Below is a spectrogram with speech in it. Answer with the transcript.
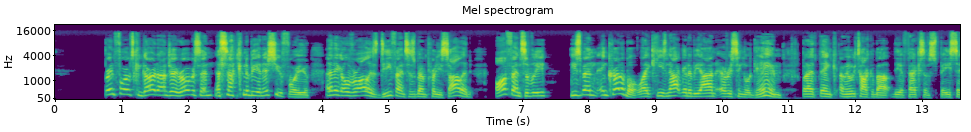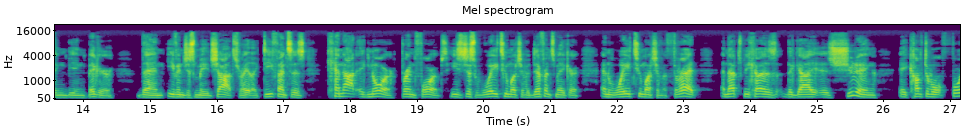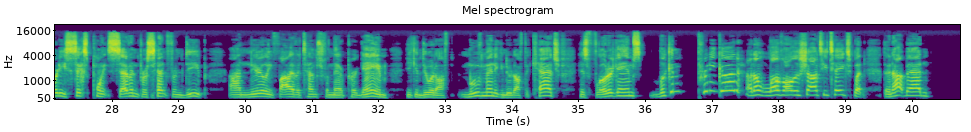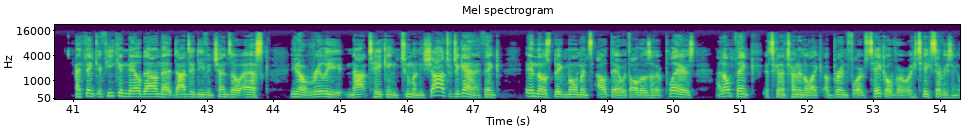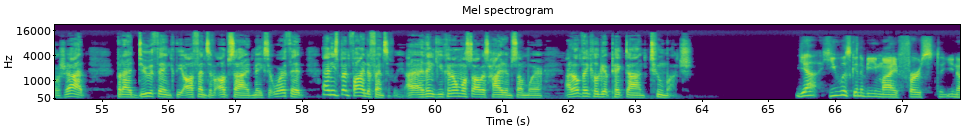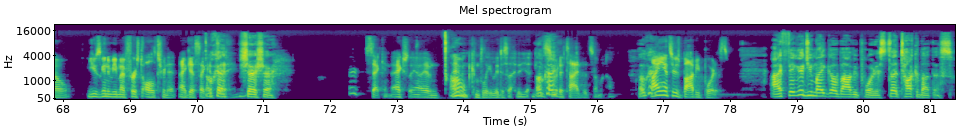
Bryn Forbes can guard Andre Roberson. That's not going to be an issue for you. And I think overall his defense has been pretty solid. Offensively, he's been incredible. Like he's not going to be on every single game, but I think I mean we talk about the effects of spacing being bigger than even just made shots, right? Like defenses cannot ignore Bryn Forbes. He's just way too much of a difference maker and way too much of a threat. And that's because the guy is shooting a comfortable 46.7% from deep on nearly five attempts from there per game. He can do it off movement. He can do it off the catch. His floater games looking pretty good. I don't love all the shots he takes, but they're not bad. I think if he can nail down that Donte DiVincenzo esque, you know, really not taking too many shots, which again, I think in those big moments out there with all those other players, I don't think it's going to turn into like a Bryn Forbes takeover where he takes every single shot. But I do think the offensive upside makes it worth it. And he's been fine defensively. I, I think you can almost always hide him somewhere. I don't think he'll get picked on too much. Yeah, he was going to be my first, you know, he was going to be my first alternate, I guess I could Okay, say. sure, sure. Or second, actually. I haven't, I Oh. haven't completely decided yet. Okay. sort of tied with someone else. Okay. My answer is Bobby Portis. I figured you might go Bobby Portis. To talk about this.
